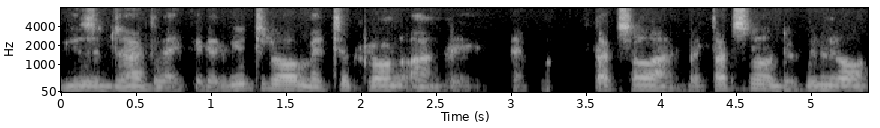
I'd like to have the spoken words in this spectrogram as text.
Use drug like the Lutero, metoprolol, and the Taxol and the Winro,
